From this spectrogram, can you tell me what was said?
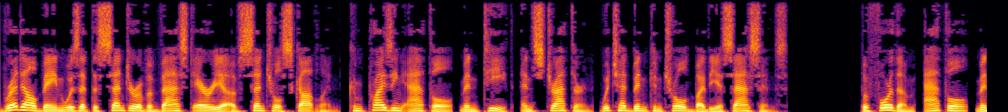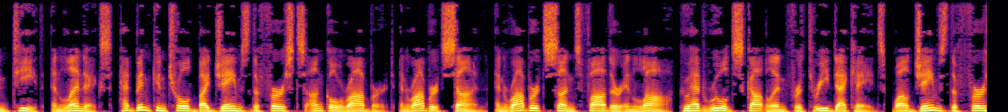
Breadalbane was at the centre of a vast area of central Scotland, comprising Atholl, Menteith, and Strathearn, which had been controlled by the assassins. Before them, Atholl, Menteith, and Lennox, had been controlled by James I's uncle Robert and Robert's son, and Robert's son's father-in-law, who had ruled Scotland for three decades, while James I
